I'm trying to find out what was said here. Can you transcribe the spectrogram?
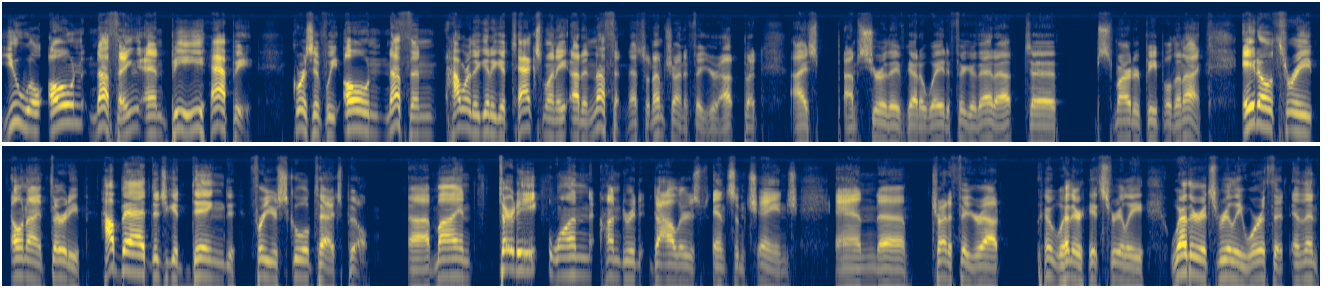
you will own nothing and be happy course, if we own nothing, how are they going to get tax money out of nothing? That's what I'm trying to figure out. But I, I'm sure they've got a way to figure that out. Uh, smarter people than I. 803 0930. How bad did you get dinged for your school tax bill? Uh, mine, $3,100 and some change. And uh, trying to figure out whether it's really whether it's really worth it. And then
